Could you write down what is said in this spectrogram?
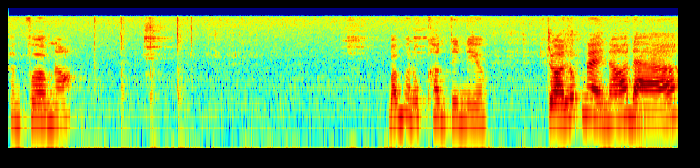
confirm nó bấm vào nút continue. Rồi lúc này nó đã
